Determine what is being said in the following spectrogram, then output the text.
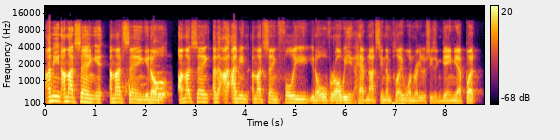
I mean, I'm not saying it. I'm not saying you know. I'm not saying. I, I mean, I'm not saying fully. You know, overall, we have not seen them play one regular season game yet. But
